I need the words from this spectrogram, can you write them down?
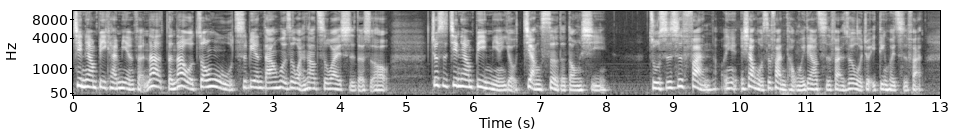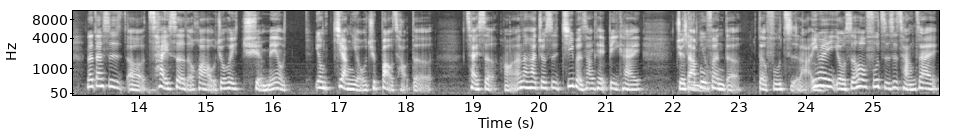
尽量避开面粉。那等到我中午吃便当或者是晚上吃外食的时候，就是尽量避免有酱色的东西。主食是饭，因为像我是饭桶，我一定要吃饭，所以我就一定会吃饭。那但是呃，菜色的话，我就会选没有用酱油去爆炒的菜色。好，那那它就是基本上可以避开绝大部分的的麸质啦，因为有时候麸质是藏在。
